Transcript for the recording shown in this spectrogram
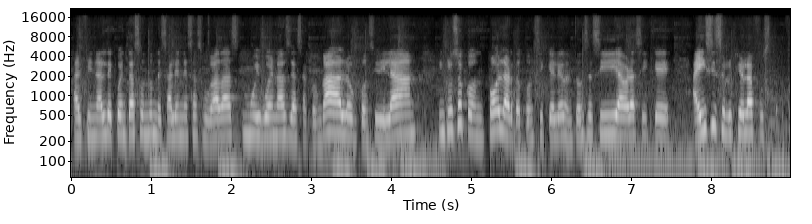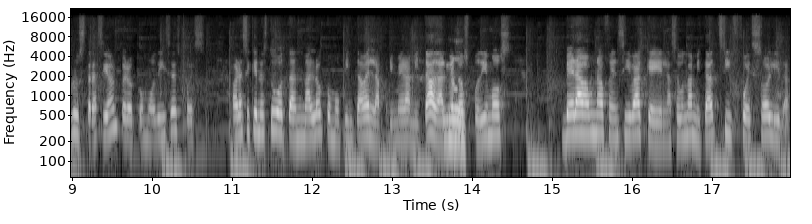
al final de cuentas son donde salen esas jugadas muy buenas, ya sea con Gallup, con CD Lamb, incluso con Pollard o con Zeke Entonces sí, ahora sí que ahí sí surgió la frustración, pero como dices, pues ahora sí que no estuvo tan malo como pintaba en la primera mitad. Al menos pudimos ver a una ofensiva que en la segunda mitad sí fue sólida.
